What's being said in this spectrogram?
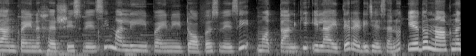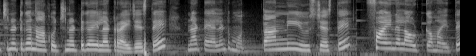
దానిపైన హెర్షీస్ వేసి మళ్ళీ ఈ పైన ఈ టాపర్స్ వేసి మొత్తానికి ఇలా అయితే రెడీ చేశాను. ఏదో నాకు నచ్చినట్టుగా నాకు వచ్చినట్టుగా ఇలా ట్రై చేస్తే నా టాలెంట్ మొత్తాన్ని యూస్ చేస్తే ఫైనల్ అవుట్కమ్ అయితే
